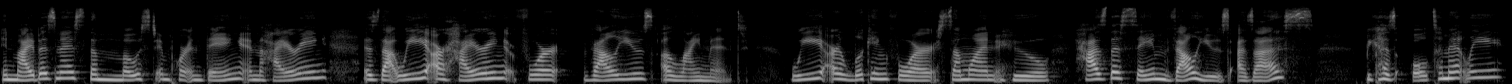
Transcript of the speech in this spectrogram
In my business, the most important thing in the hiring is that we are hiring for values alignment. We are looking for someone who has the same values as us because ultimately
